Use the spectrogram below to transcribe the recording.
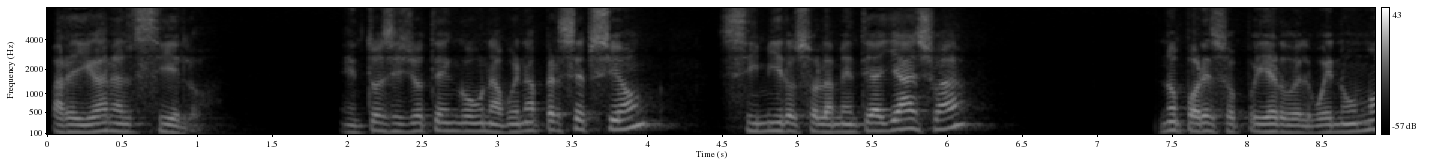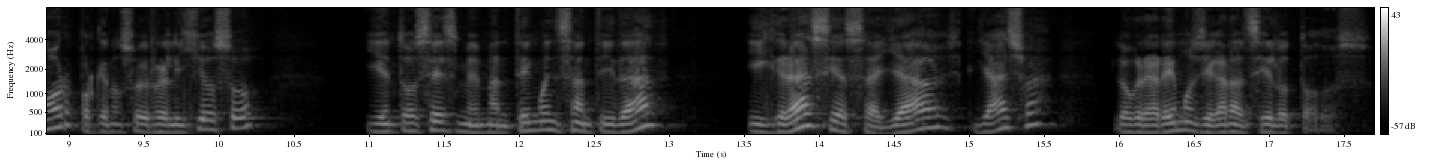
para llegar al cielo. Entonces yo tengo una buena percepción si miro solamente a Yahshua, no por eso pierdo el buen humor, porque no soy religioso, y entonces me mantengo en santidad y gracias a Yahshua lograremos llegar al cielo todos.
